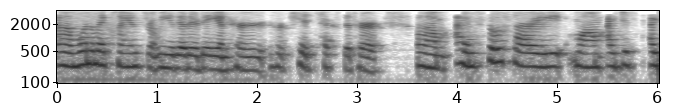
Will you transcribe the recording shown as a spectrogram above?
um, one of my clients wrote me the other day, and her her kid texted her, um, "I'm so sorry, mom. I just I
